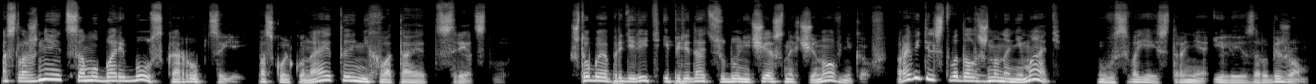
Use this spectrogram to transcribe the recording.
осложняет саму борьбу с коррупцией, поскольку на это не хватает средств. Чтобы определить и передать суду нечестных чиновников, правительство должно нанимать, в своей стране или за рубежом,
